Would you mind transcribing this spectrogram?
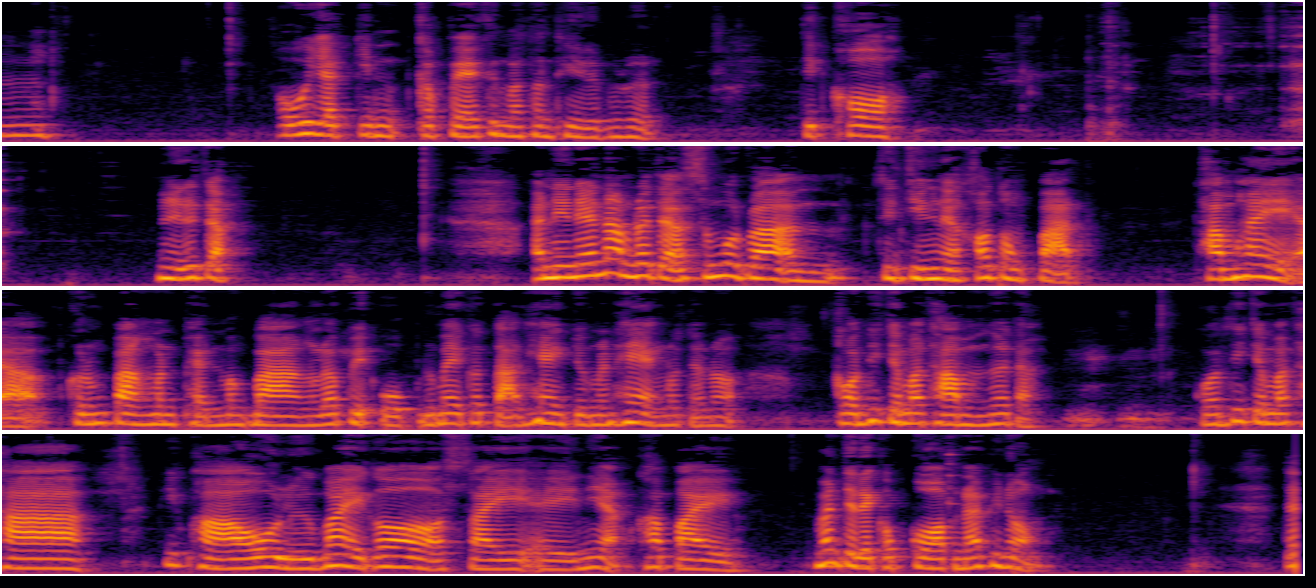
อืมโอ้ยอยากกินกาแฟขึ้นมาทันทีเลยเพื่อนติดคอ นี่ด้วยจ้ะอันนี้แนะนำด้วยจ้ะสมมติว่าจริงๆเนี่ยเขาต้องปัดทำให้อ่าขนมปังมันแผ่นบางๆ แล้วไปอบหรือไม่ก็ตากแห้งจนมันแห้งเนาะจ้ะเนาะก่อนที่จะมาทำเนี่ยจ้ะก่อนที่จะมาทาพริกเผาหรือไม่ก็ใส่ไอ้เนี่ยเข้าไป มันจะได้กรอบๆนะพี่น้องแต่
